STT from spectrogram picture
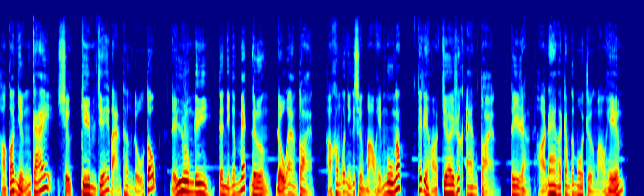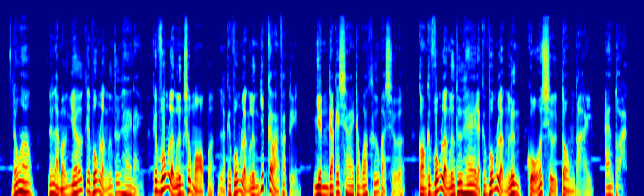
họ có những cái sự kiềm chế bản thân đủ tốt để luôn đi trên những cái mét đường đủ an toàn. Họ không có những cái sự mạo hiểm ngu ngốc. Thế thì họ chơi rất an toàn. Tuy rằng họ đang ở trong cái môi trường mạo hiểm, đúng không? Nên làm ơn nhớ cái vốn lận lương thứ hai này. Cái vốn lận lương số 1 là cái vốn lận lương giúp các bạn phát triển. Nhìn ra cái sai trong quá khứ và sửa. Còn cái vốn lận lương thứ hai là cái vốn lận lưng của sự tồn tại an toàn.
